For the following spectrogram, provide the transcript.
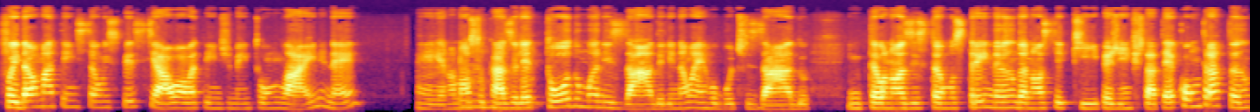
foi dar uma atenção especial ao atendimento online, né? É, no nosso uhum. caso, ele é todo humanizado, ele não é robotizado. Então, nós estamos treinando a nossa equipe, a gente está até contratando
